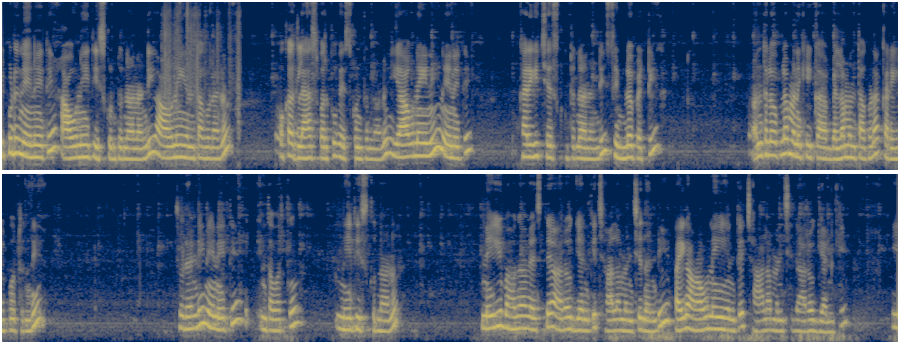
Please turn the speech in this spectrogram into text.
ఇప్పుడు నేనైతే ఆవు నెయ్యి తీసుకుంటున్నానండి. ఆవు నెయ్యి అంతా కూడాను ఒక గ్లాస్ వరకు వేసుకుంటున్నాను. ఈ ఆవు నెయ్యిని నేనైతే కరిగి చేసుకుంటున్నానండి సిమ్లో పెట్టి అంతలోపల మనకి ఇక బెల్లం అంతా కూడా కరిగిపోతుంది. చూడండి నేనైతే ఇంతవరకు నెయ్యి తీసుకున్నాను. నెయ్యి బాగా వేస్తే ఆరోగ్యానికి చాలా మంచిదండి. పైగా ఆవు నెయ్యి అంటే చాలా మంచిది ఆరోగ్యానికి. ఈ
